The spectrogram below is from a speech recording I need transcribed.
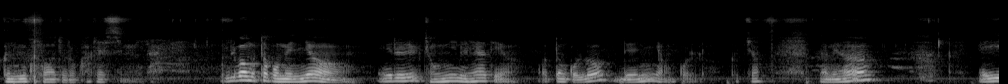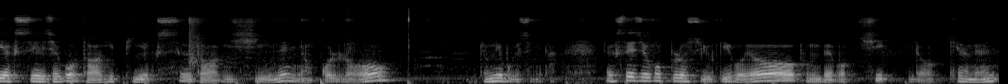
근을 구하도록 하겠습니다. 1번부터 보면요. 얘를 정리를 해야 돼요. 어떤 꼴로? 는 0꼴로. 그쵸? 그러면 ax의 제곱 더하기 bx 더하기 c는 0꼴로 정리해 보겠습니다. x의 제곱 플러스 6이고요. 분배 법칙 이렇게 하면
